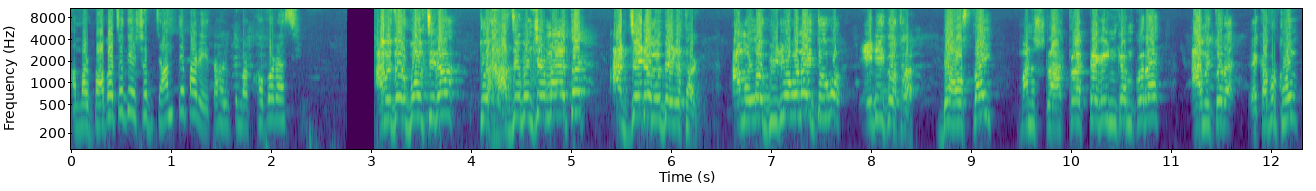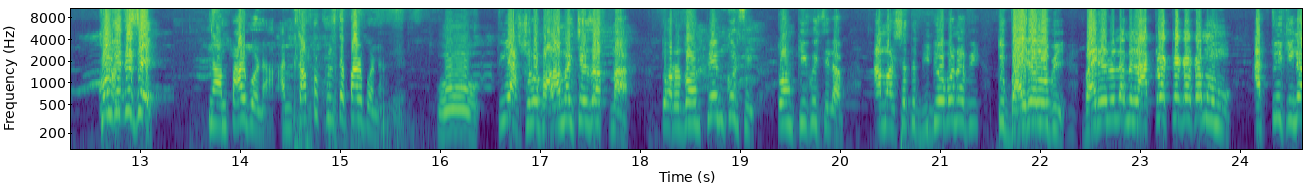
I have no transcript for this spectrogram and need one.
আমার বাবা যদি এসব জানতে পারে তাহলে তোমার খবর আছে। আমি তোর বলছি না তুই হাজে বেঞ্চের মায়া থাক আর যেটার মধ্যে এটা থাক। আমার লোক ভিডিও বানাই তো এটাই কথা। দেহস নাই মানুষ লাখ লাখ টাকা ইনকাম করে আমি তোর কাপড় খোল খোল খেতেছে। না আমি পারব না আমি কাপড় খুলতে পারব না। ও তুই আসলে ভালো মানছে যাত না। তোরা যখন প্রেম করছি তখন কি কইছিলাম? আমার সাথে ভিডিও বানাবি তুই ভাইরাল হবি। ভাইরাল হলে আমি লাখ লাখ টাকা কামামু। আর তুই কিনা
